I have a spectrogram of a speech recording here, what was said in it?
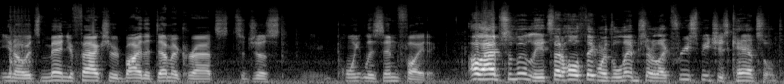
you know it's manufactured by the Democrats to just pointless infighting. Oh, absolutely. It's that whole thing where the libs are like, free speech is canceled.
